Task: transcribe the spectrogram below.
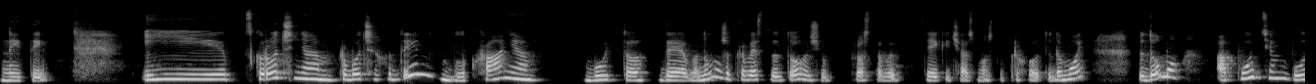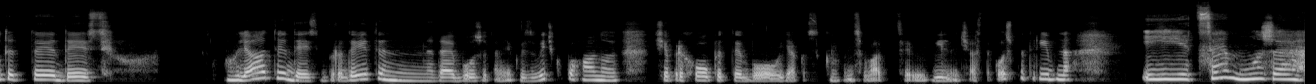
не йти. І скорочення робочих годин, блокування будь-то де, воно може привести до того, що просто ви деякий час можете приходити домой, додому, а потім будете десь гуляти, десь бродити, не дай Боже, там якусь звичку погану ще прихопити, бо якось компенсувати цей вільний час також потрібно. І це може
